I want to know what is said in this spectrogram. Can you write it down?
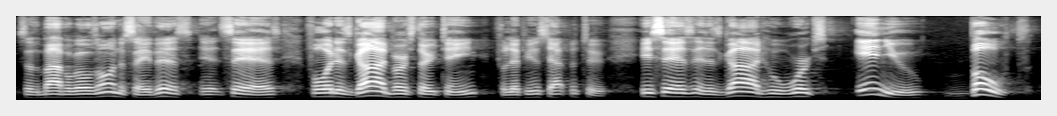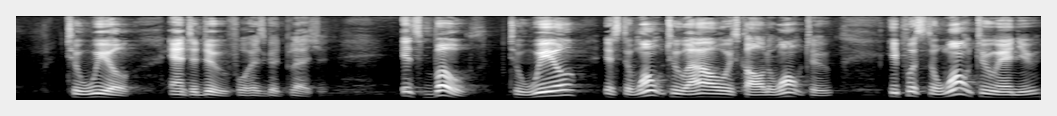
so the Bible goes on to say this it says, For it is God, verse 13, Philippians chapter 2. He says, It is God who works in you both to will and to do for his good pleasure. It's both to will, it's the want to, I always call the want to. He puts the want to in you.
